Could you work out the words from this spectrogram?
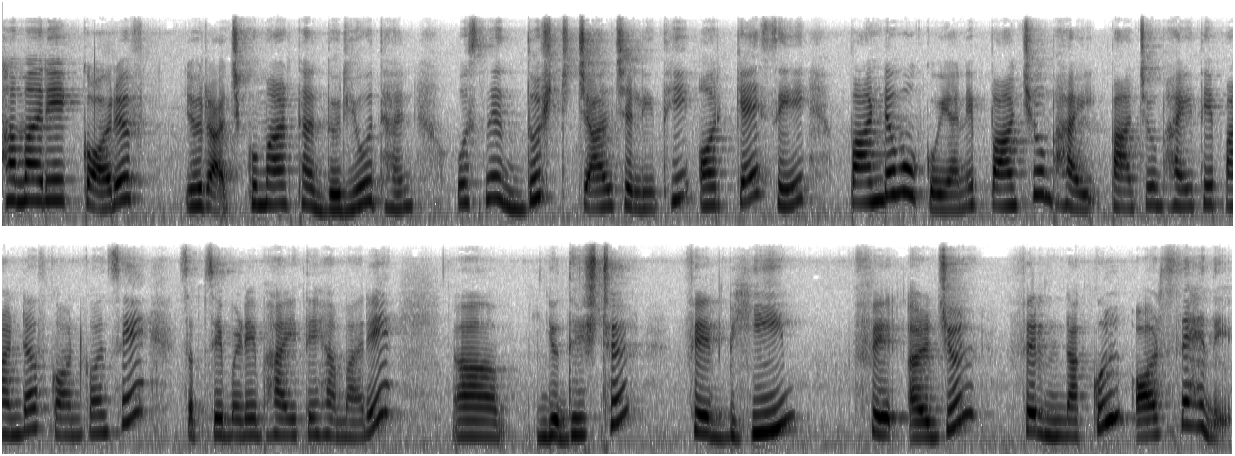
हमारे कौरव, जो राजकुमार था दुर्योधन, उसने दुष्ट चाल चली थी और कैसे पांडवों को, यानी पाँचों भाई पाँचों भाई थे पांडव कौन कौन से? सबसे बड़े भाई थे हमारे युधिष्ठिर, फिर भीम, फिर अर्जुन, फिर नकुल और सहदेव।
